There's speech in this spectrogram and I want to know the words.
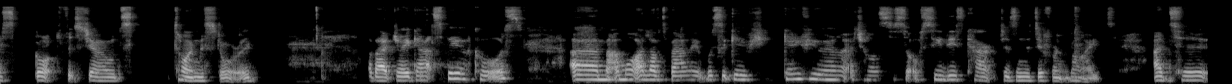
Scott Fitzgerald's timeless story about Jay Gatsby, of course. Um, and what I loved about it was it gave gave you a, a, chance to sort of see these characters in a different light, and to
